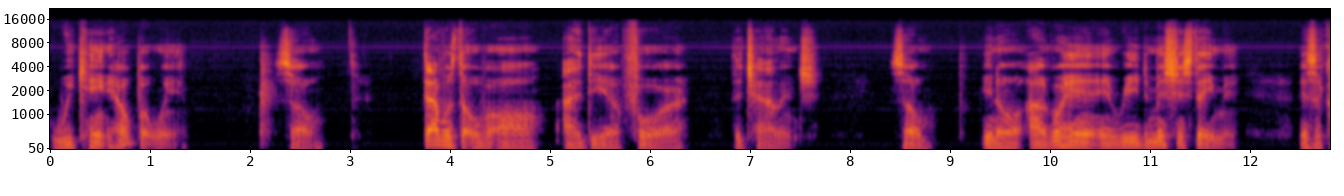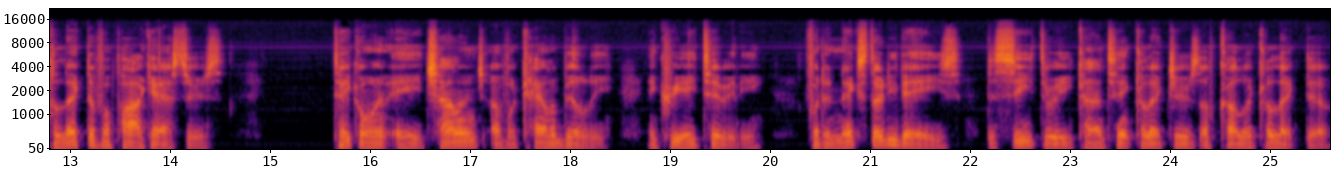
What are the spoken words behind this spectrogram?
we can't help but win so that was the overall idea for the challenge so you know i'll go ahead and read the mission statement it's a collective of podcasters take on a challenge of accountability and creativity for the next 30 days the C3 Content Collectors of Color Collective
